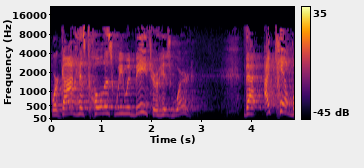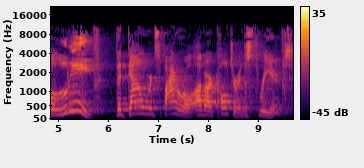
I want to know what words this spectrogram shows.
where God has told us we would be through His Word. That I can't believe the downward spiral of our culture in just three years.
